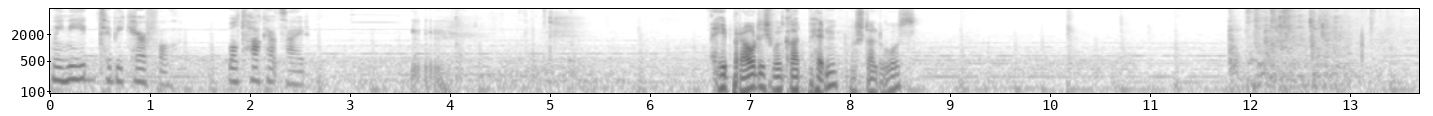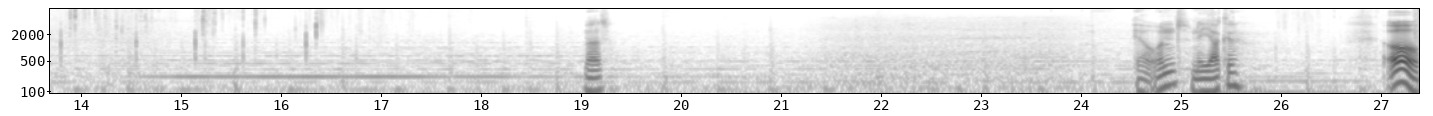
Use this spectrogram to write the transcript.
We need to be careful. We'll talk outside. Hey, Braut, ich wollte gerade pennen. Was ist da los? Was? Ja und? Eine Jacke? Oh.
